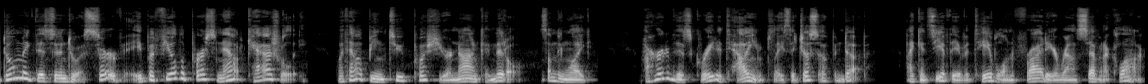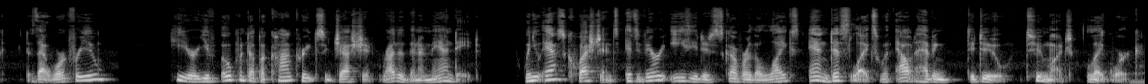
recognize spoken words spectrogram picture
Don't make this into a survey, but feel the person out casually without being too pushy or non committal. Something like, I heard of this great Italian place that just opened up. I can see if they have a table on Friday around 7 o'clock. Does that work for you? Here, you've opened up a concrete suggestion rather than a mandate. When you ask questions, it's very easy to discover the likes and dislikes without having to do too much legwork.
